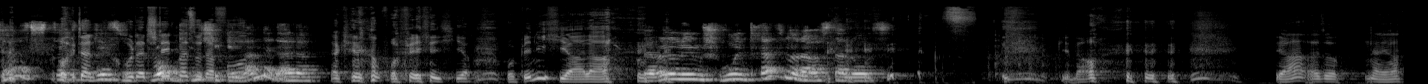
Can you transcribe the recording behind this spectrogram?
Ja, das Und dann- denkst und dann Bro, steht man so davor. gelandet, Alter. Ja genau, wo bin ich hier? Wo bin ich hier, Alter? Wir waren doch nur im schwulen Treffen oder was da los? Genau. ja, also, naja.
